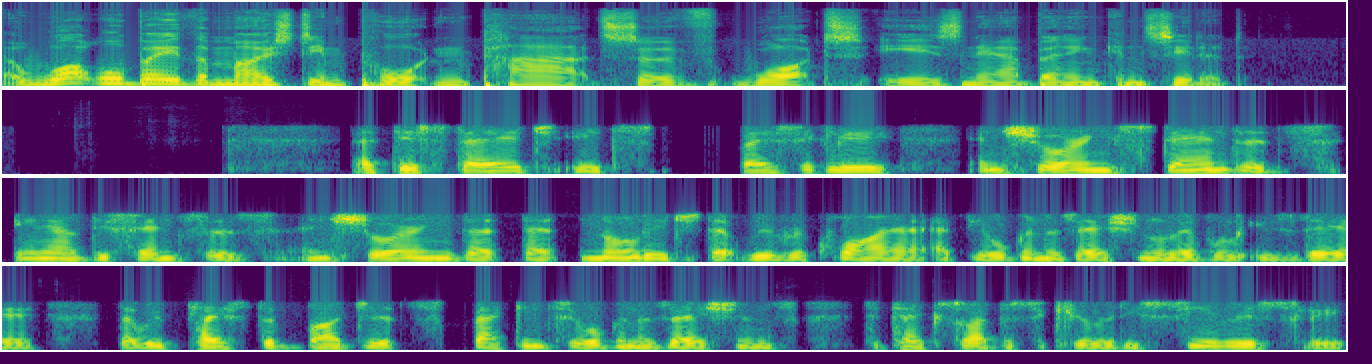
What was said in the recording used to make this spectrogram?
What will be the most important parts of what is now being considered? At this stage, it's basically ensuring standards in our defences, ensuring that that knowledge that we require at the organisational level is there, that we place the budgets back into organisations to take cybersecurity seriously,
